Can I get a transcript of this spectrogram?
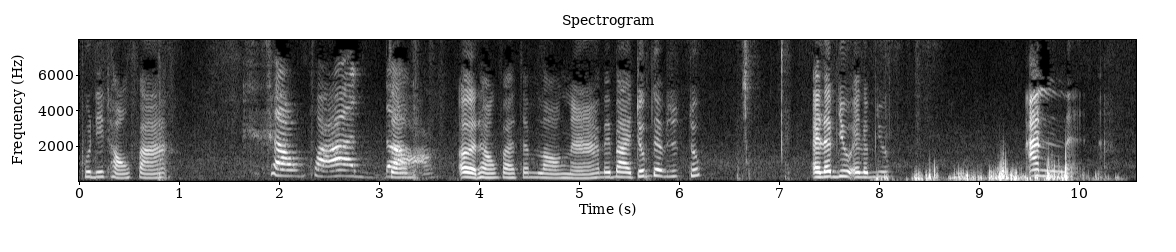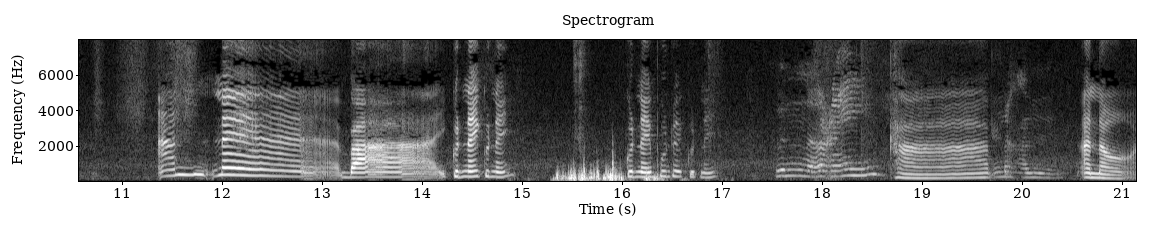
พูดดิท้องฟ้าช่องฟ้าดจอกเออท้องฟ้าจำลองนะบ๊ายบายจุ๊บเด็บจุ๊บจุ๊บ I love you I love you อันน่ะอันแน่บายกุดไนกุดไนกุดไนพูดด้วยกุดไน ขึ้นไหนครับนั่นอะนอน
